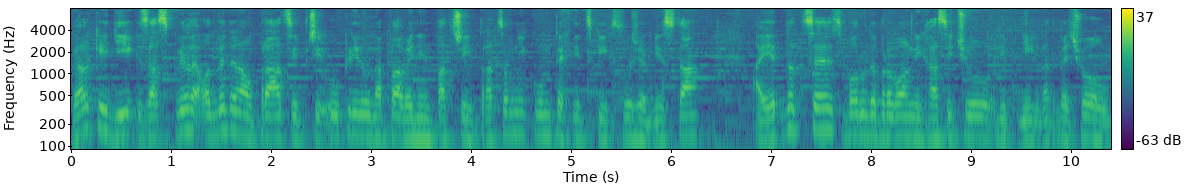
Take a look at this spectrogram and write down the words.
Velký dík za skvěle odvedenou práci při úklidu naplavenin patří pracovníkům technických služeb města a jednotce sboru dobrovolných hasičů Lipník nad Bečvou.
